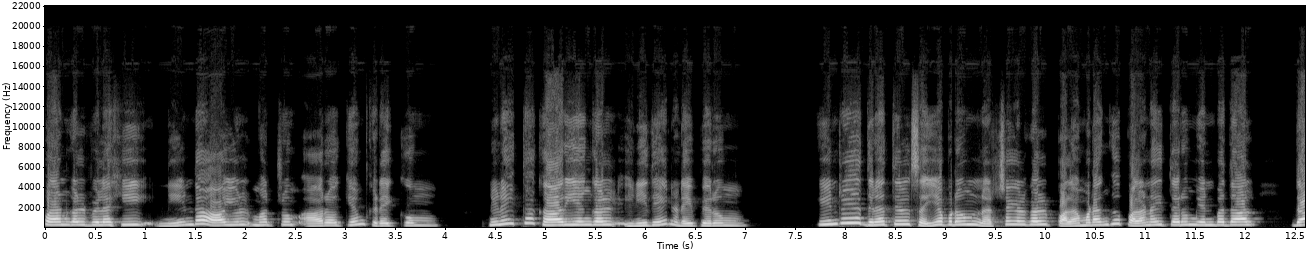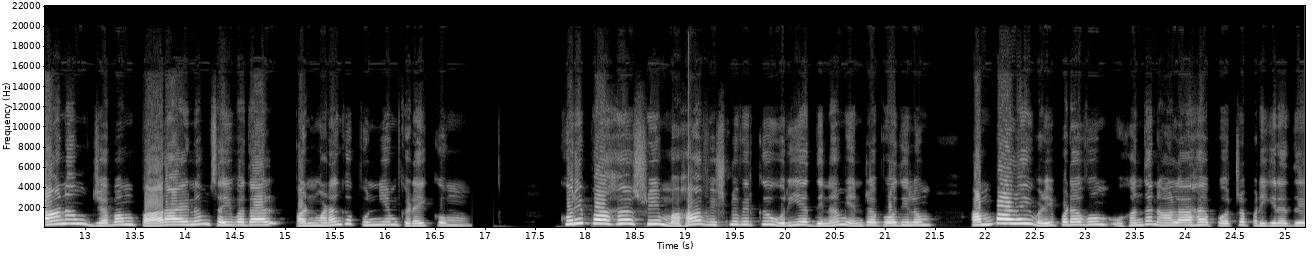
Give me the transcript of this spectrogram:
பலன்கள் விலகி நீண்ட ஆயுள் மற்றும் ஆரோக்கியம் கிடைக்கும். நினைத்த காரியங்கள் இனிதே நடைபெறும். இன்றைய தினத்தில் செய்யப்படும் நற்செயல்கள் பல மடங்கு பலனை தரும் என்பதால் தானம் ஜபம் பாராயணம் செய்வதால் பன்மடங்கு புண்ணியம் கிடைக்கும். குறிப்பாக ஸ்ரீ மகாவிஷ்ணுவிற்கு உரிய தினம் என்ற போதிலும் அம்பாளை வழிபடவும் உகந்த நாளாக போற்றப்படுகிறது.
